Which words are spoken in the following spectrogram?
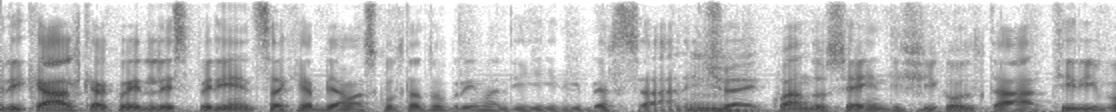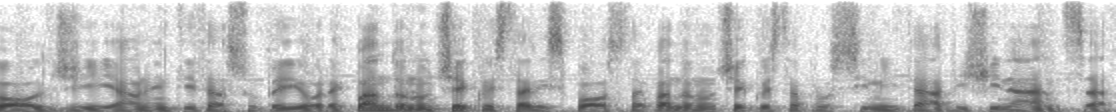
ricalca quell'esperienza che abbiamo ascoltato prima di, di Bersani, Mm. cioè quando sei in difficoltà ti rivolgi a un'entità superiore, quando non c'è questa risposta, quando non c'è questa prossimità, vicinanza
